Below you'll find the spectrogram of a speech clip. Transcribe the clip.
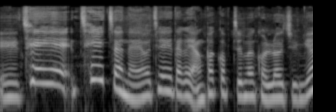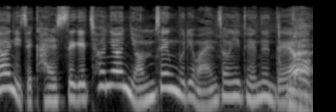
예, 채, 채 있잖아요. 채에다가 양파 껍질만 걸러주면 이제 갈색의 천연 염색물이 완성이 되는데요. 네.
